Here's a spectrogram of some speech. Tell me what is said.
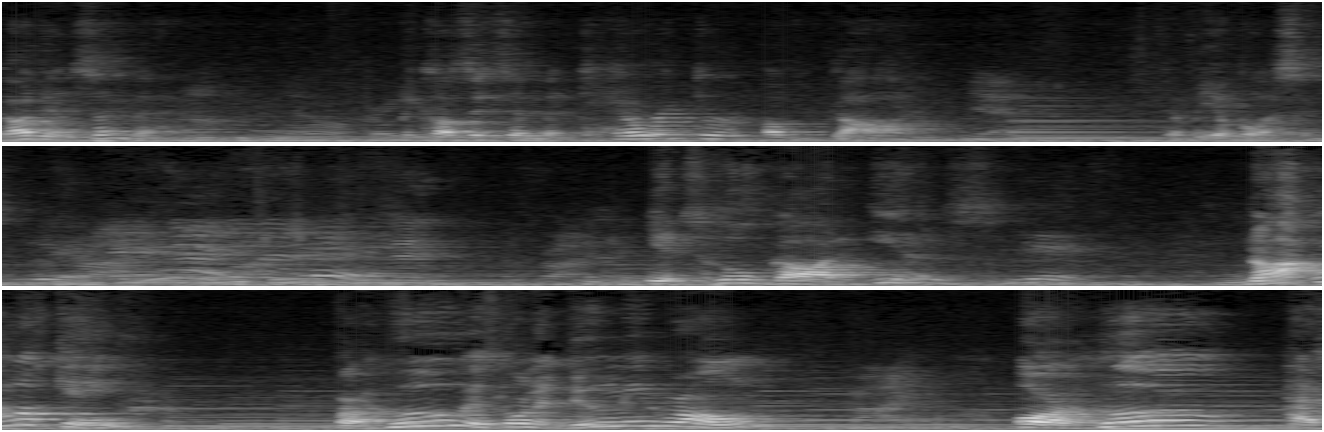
God didn't say that No. Because it's in the character of God to be a blessing. It's who God is. Not looking for who is going to do me wrong or who has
